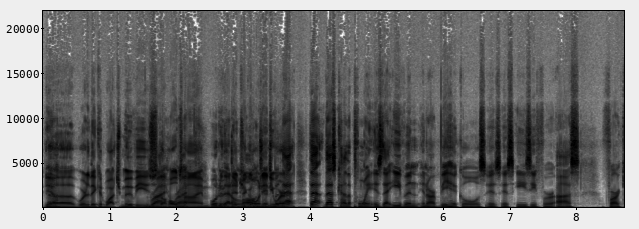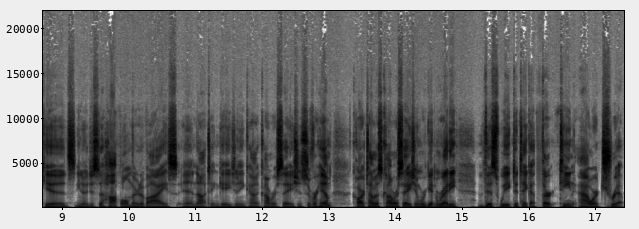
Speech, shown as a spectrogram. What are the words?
Yeah. uh, where they could watch movies the whole time. We'll do that on you're going anywhere. But that, that that's kind of the point is that even in our vehicles, is it's easy for us, for our kids, you know, just to hop on their device and not to engage in any kind of conversation. So for him, car time is conversation. We're getting ready this week to take a 13 hour trip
